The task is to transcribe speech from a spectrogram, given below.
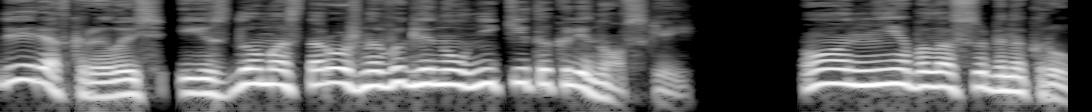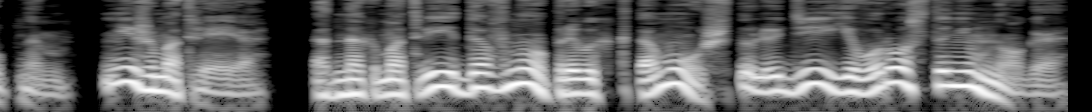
Дверь открылась, и из дома осторожно выглянул Никита Калиновский. Он не был особенно крупным, ниже Матвея. Однако Матвей давно привык к тому, что людей его роста немного.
